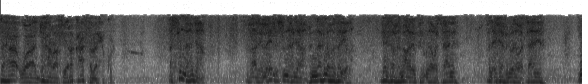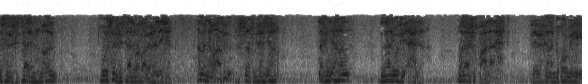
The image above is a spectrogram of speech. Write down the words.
سهى وجهر في ركعة فما الحكم؟ السنة جهر. في صلاة الليل السنة جهر. في النافلة والفريضة يجهر في المغرب في الأولى والثانية في العشاء في الأولى والثانية يسر في الثالث من المغرب ويسر في الثالث والرابع من العشاء. أما النوافل فالسنة فيها جهر لكن جهرا لا يؤذي أحدا ولا يشق على أحد. فإذا كان بقربه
